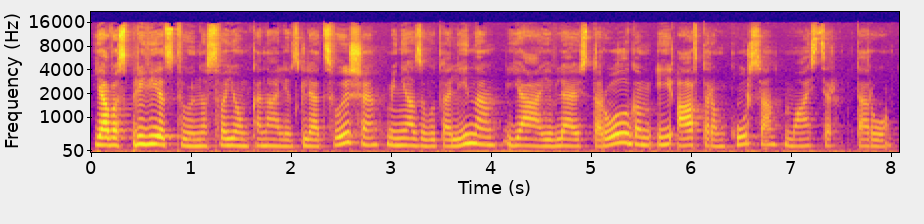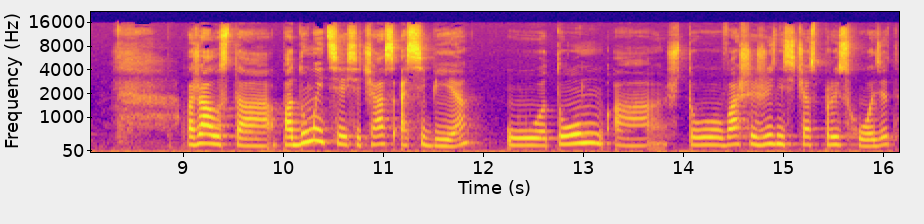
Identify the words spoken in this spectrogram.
Я вас приветствую на своем канале «Взгляд свыше». Меня зовут Алина, я являюсь тарологом и автором курса «Мастер Таро». Пожалуйста, подумайте сейчас о себе, о том, а, что в вашей жизни сейчас происходит,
